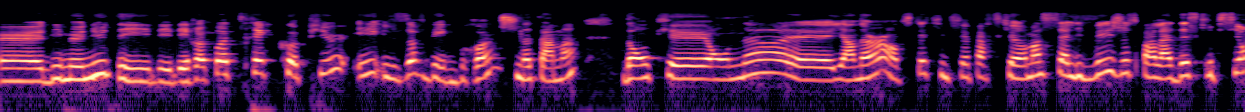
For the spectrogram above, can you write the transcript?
euh, des menus, des, des, des, repas très copieux et ils offrent des brunchs notamment. Donc, euh, on a, euh, il y en a un en tout cas qui me fait particulièrement saliver juste par la description,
